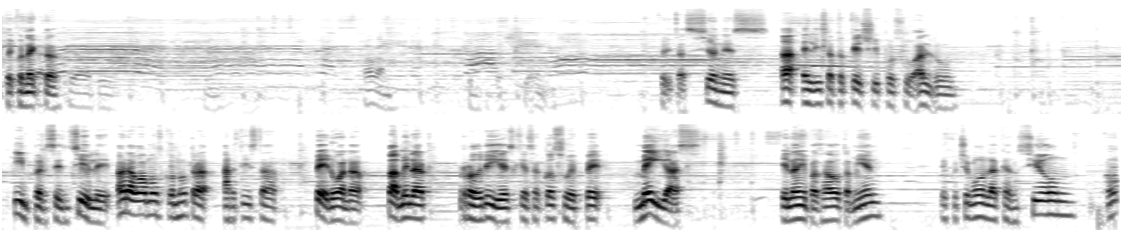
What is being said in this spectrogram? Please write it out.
Sí, te conecta. sí. Felicitaciones. Felicitaciones a Elisa Tokechi por su álbum Impersensible. Ahora vamos con otra artista peruana, Pamela Rodríguez, que sacó su EP Megas el año pasado también. Escuchemos la canción. Oh,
